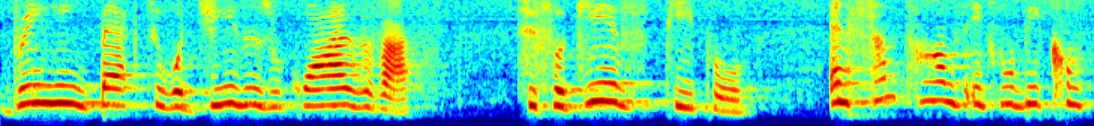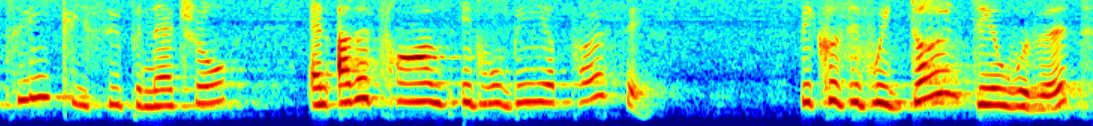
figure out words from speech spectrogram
bringing back to what Jesus requires of us to forgive people. And sometimes it will be completely supernatural and other times it will be a process. Because if we don't deal with it,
